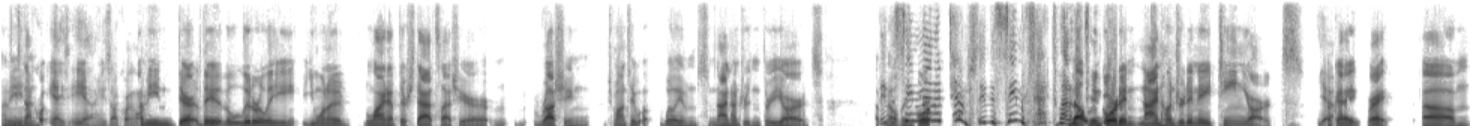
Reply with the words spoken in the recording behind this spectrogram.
I mean, he's not quite. Yeah, he's, yeah, he's not quite. I mean, they're they the literally you want to line up their stats last year, rushing Javonte Williams 903 yards. They had the same Gor- amount of attempts. They had the same exact amount of Melvin Gordon 918 yards. Yeah. Okay, right. Um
